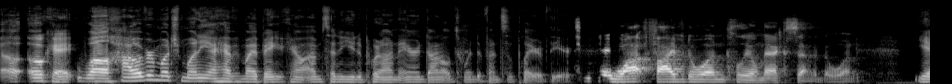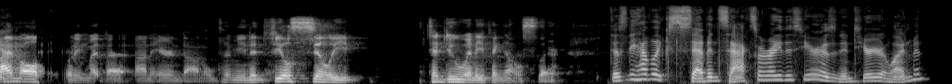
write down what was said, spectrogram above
Uh, okay, well, however much money I have in my bank account, I'm sending you to put on Aaron Donald to win defensive player of the year. TJ Watt five to one, Khalil Mack seven to one. Yeah, I'm all putting my bet on Aaron Donald. I mean, it feels silly to do anything else there. Doesn't he have like seven sacks already this year as an interior lineman?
